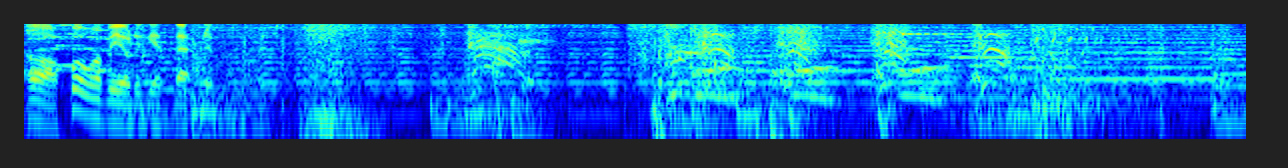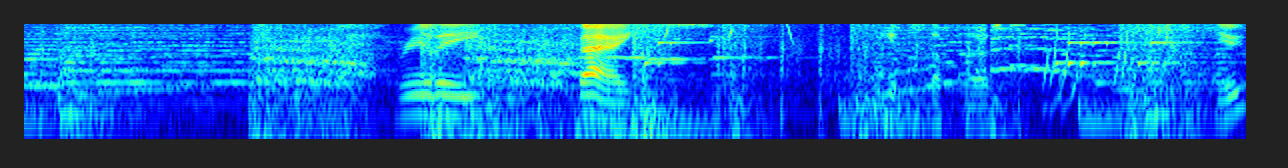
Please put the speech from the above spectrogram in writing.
Oh, I thought I might be able to get that. Really? Thanks. Get the stuff first. You?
